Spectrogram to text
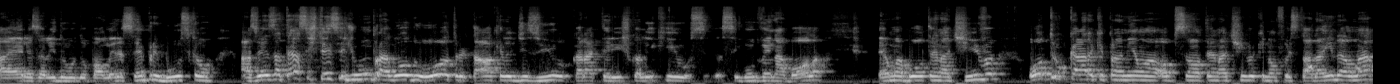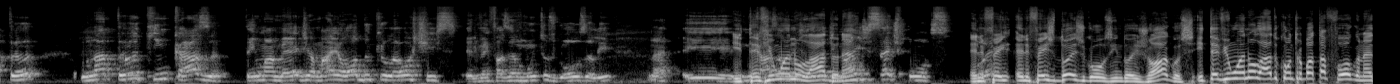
aéreas ali do, do Palmeiras sempre buscam, às vezes até assistência de um para gol do outro e tal, aquele desvio característico ali que o segundo vem na bola. É uma boa alternativa. Outro cara que para mim é uma opção alternativa que não foi citado ainda é o Natan. O Natan aqui em casa tem uma média maior do que o Léo Ortiz. Ele vem fazendo muitos gols ali né? E, e teve um anulado, né? Mais de sete pontos. Ele fez, ele fez dois gols em dois jogos e teve um anulado contra o Botafogo, né?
